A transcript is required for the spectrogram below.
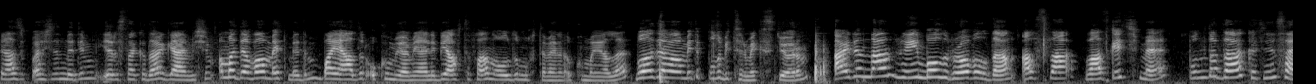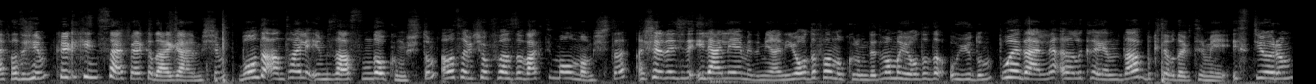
Birazcık başladım dediğim yarısına kadar gelmişim ama devam etmedim. Bayağıdır okumuyorum yani bir hafta falan oldu muhtemelen okumayalı. Buna devam edip bunu bitirmek istiyorum. Ardından Rainbow Rowell'dan Asla Vazgeçme Bunda da kaçıncı sayfadayım? 42. sayfaya kadar gelmişim. Bunu da Antalya imzasında okumuştum. Ama tabii çok fazla vaktim olmamıştı. Aşırı derecede ilerleyemedim yani. Yolda falan okurum dedim ama yolda da uyudum. Bu nedenle Aralık ayında bu kitabı da bitirmeyi istiyorum.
